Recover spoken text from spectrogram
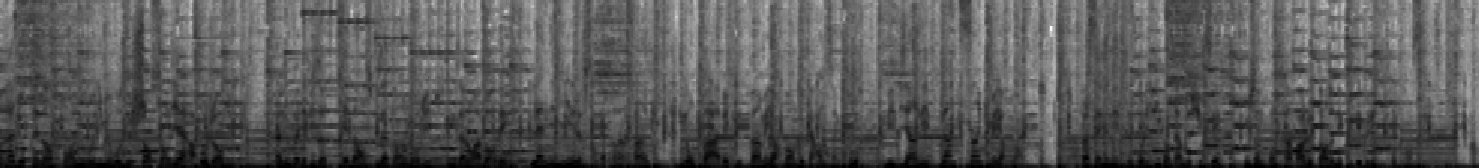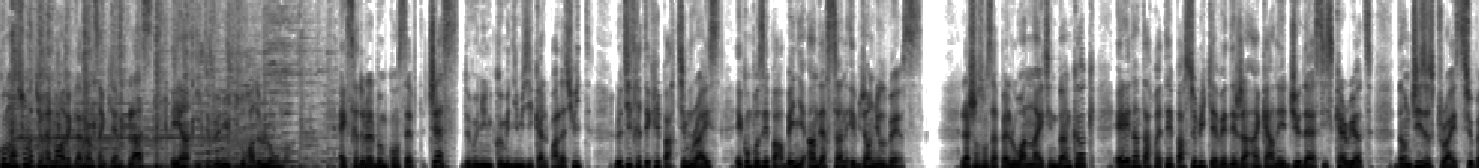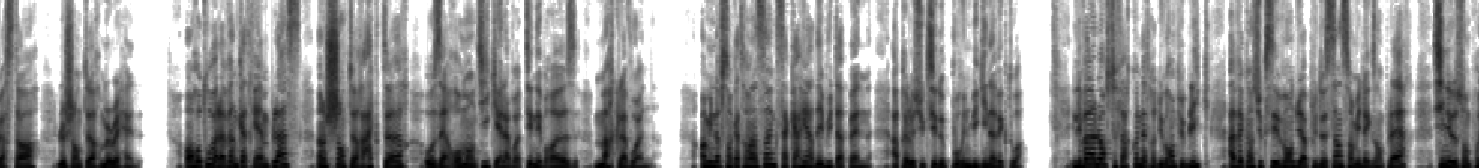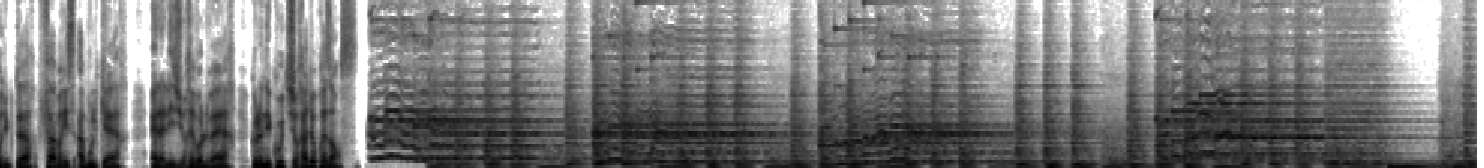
Radio Présence pour un nouveau numéro de Chansons d'hier à aujourd'hui. Un nouvel épisode très dense vous attend aujourd'hui puisque nous allons aborder l'année 1985, non pas avec les 20 meilleures ventes de 45 tours, mais bien les 25 meilleures ventes. Face à une année très prolifique en termes de succès, nous sommes contraints par le temps de n'écouter que les titres français. Commençons naturellement avec la 25e place et un hit venu tout droit de Londres. Extrait de l'album concept Chess, devenu une comédie musicale par la suite, le titre est écrit par Tim Rice et composé par Benny Anderson et Björn Ulvaeus. La chanson s'appelle One Night in Bangkok et elle est interprétée par celui qui avait déjà incarné Judas Iscariot dans Jesus Christ Superstar, le chanteur Murray Head. On retrouve à la 24e place un chanteur-acteur aux airs romantiques et à la voix ténébreuse, Marc Lavoine. En 1985, sa carrière débute à peine, après le succès de Pour une Begin avec toi. Il va alors se faire connaître du grand public avec un succès vendu à plus de 500 000 exemplaires, signé de son producteur Fabrice Aboulker. Elle a les yeux revolver, que l'on écoute sur Radio Présence.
